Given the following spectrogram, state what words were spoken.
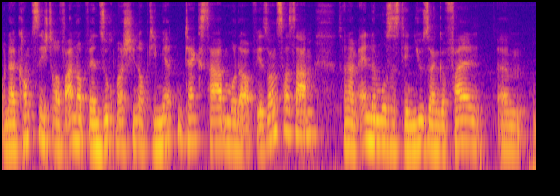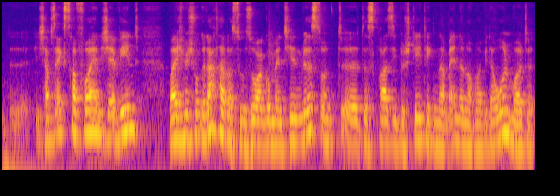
Und da kommt es nicht darauf an, ob wir einen suchmaschinenoptimierten Text haben oder ob wir sonst was haben, sondern am Ende muss es den Usern gefallen. Ähm, äh, ich habe es extra vorher nicht erwähnt, weil ich mir schon gedacht habe, dass du so argumentieren wirst und äh, das quasi bestätigend am Ende nochmal wiederholen wollte.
